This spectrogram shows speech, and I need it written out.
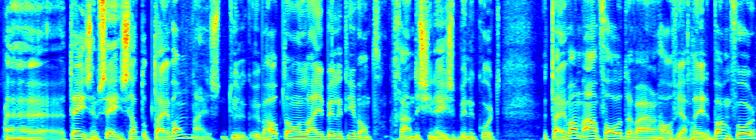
Eh, TSMC zat op Taiwan. Nou, dat is natuurlijk überhaupt al een liability. Want gaan de Chinezen binnenkort Taiwan aanvallen? Daar waren we een half jaar geleden bang voor.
